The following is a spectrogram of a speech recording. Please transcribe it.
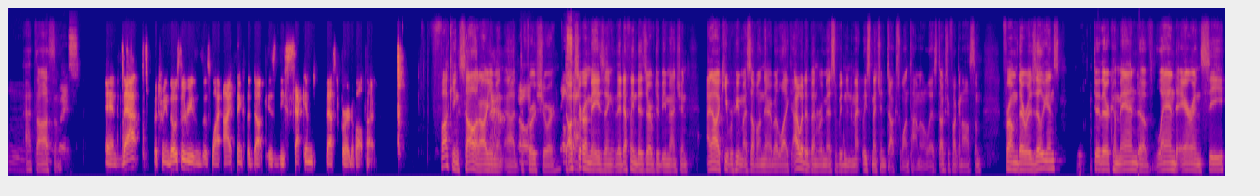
Hmm. that's awesome. Nice. and that between those three reasons is why i think the duck is the second best bird of all time Fucking solid argument, uh, Solid. for sure. Real Ducks solid. are amazing. They definitely deserve to be mentioned. I know I keep repeating myself on there, but like I would have been remiss if we didn't at least mention ducks one time on the list. Ducks are fucking awesome. From their resilience to their command of land, air, and sea.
